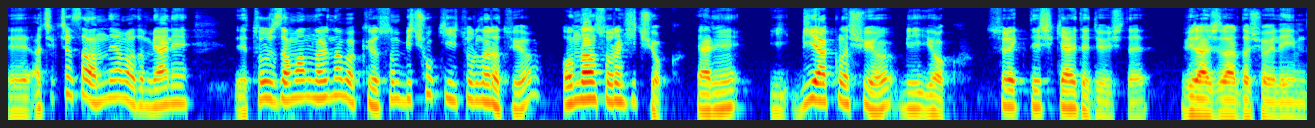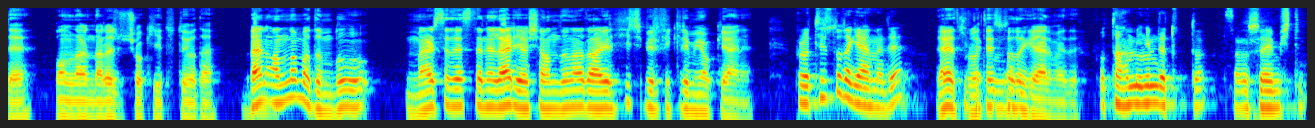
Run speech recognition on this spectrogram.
e, açıkçası anlayamadım. Yani e, tur zamanlarına bakıyorsun bir çok iyi turlar atıyor. Ondan sonra hiç yok. Yani bir yaklaşıyor bir yok. Sürekli şikayet ediyor işte. Virajlarda şöyleyim de onların aracı çok iyi tutuyor da. Ben anlamadım bu Mercedes'te neler yaşandığına dair hiçbir fikrim yok yani. Protesto da gelmedi. Evet İki protesto da takımdan da. gelmedi. O tahminim de tuttu. Sana söylemiştim.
